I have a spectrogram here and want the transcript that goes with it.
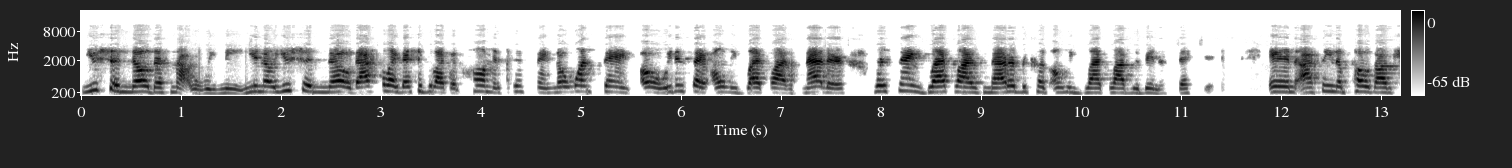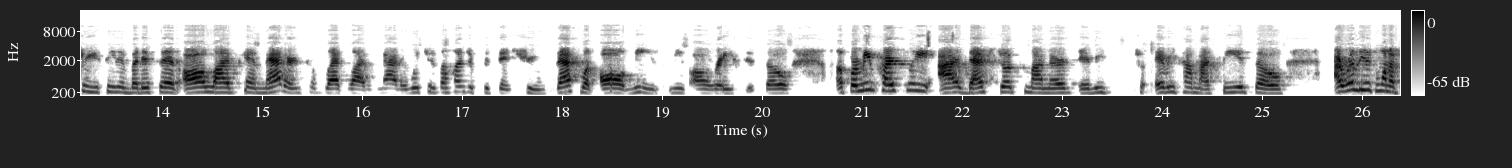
you should know that's not what we mean. You know you should know that i feel like that should be like a common sense thing. No one's saying oh we didn't say only black lives matter. We're saying black lives matter because only black lives have been affected. And I've seen a post i'm sure you've seen it but it says all lives can matter until black lives matter which is 100% true. That's what all means it means all races. So uh, for me personally i that strikes my nerves every every time i see it. So I really just want to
